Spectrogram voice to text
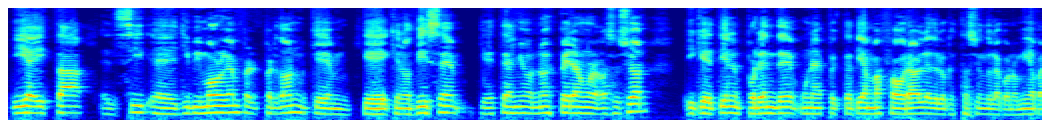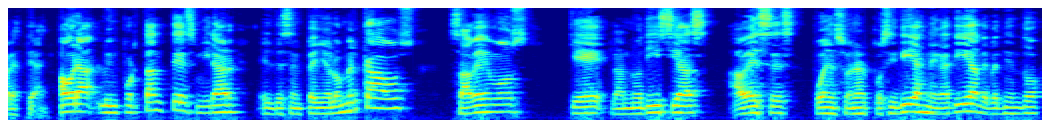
Y ahí está el eh, JP Morgan, perdón, que, nos dice que este año no esperan una recesión y que tienen por ende una expectativa más favorable de lo que está haciendo la economía para este año. Ahora, lo importante es mirar el desempeño de los mercados. Sabemos que las noticias a veces pueden sonar positivas, negativas, dependiendo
